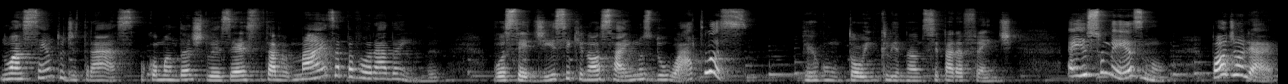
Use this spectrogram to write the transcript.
No assento de trás, o comandante do exército estava mais apavorado ainda. Você disse que nós saímos do Atlas? perguntou, inclinando-se para frente. É isso mesmo. Pode olhar.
